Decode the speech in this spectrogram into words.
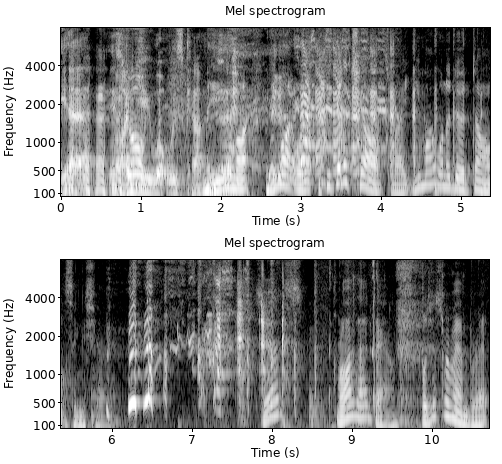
yeah, I your- knew what was coming. You might, you might want to, if you get a chance, mate, you might want to do a dancing show. Just write that down, or just remember it.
